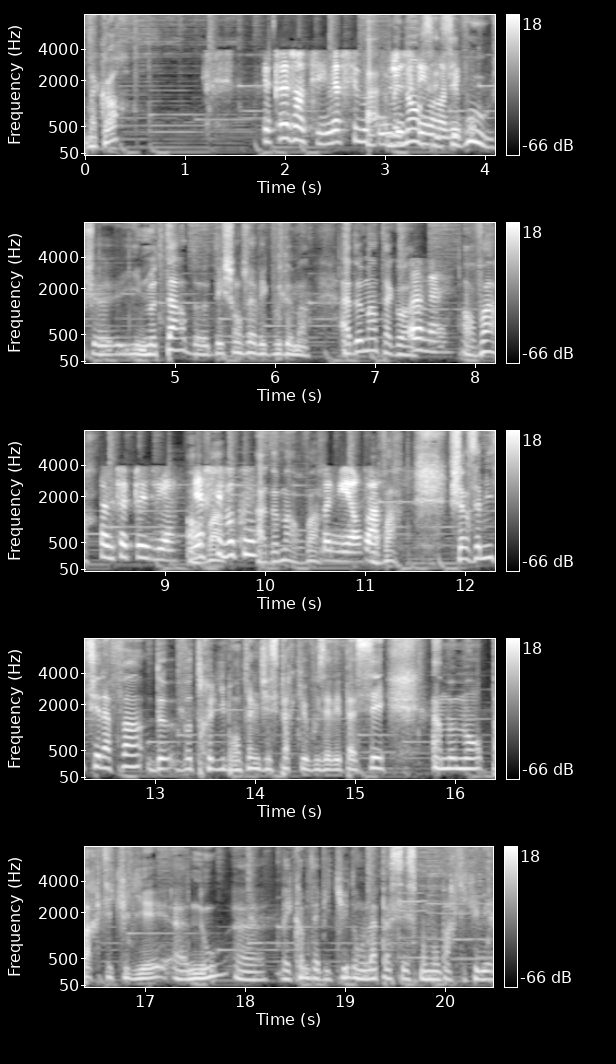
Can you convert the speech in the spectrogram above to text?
d'accord? C'est très gentil, merci beaucoup. Ah, mais non, c'est vous. il me tarde d'échanger avec vous demain. À demain, Tagoa. au revoir. Ça me fait plaisir. merci beaucoup. À demain, au revoir. Bonne nuit, au revoir. Au revoir. Chers amis, c'est la fin de votre libre antenne. J'espère que vous avez passé un moment particulier. Euh, nous, euh, mais comme d'habitude, on l'a passé ce moment particulier.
